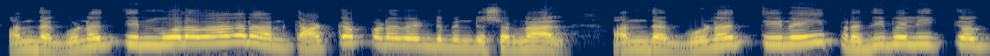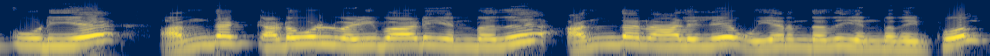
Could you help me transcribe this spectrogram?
அந்த குணத்தின் மூலமாக நான் காக்கப்பட வேண்டும் என்று சொன்னால் அந்த குணத்தினை பிரதிபலிக்கக்கூடிய அந்த கடவுள் வழிபாடு என்பது அந்த நாளிலே உயர்ந்தது என்பதைப் போல்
